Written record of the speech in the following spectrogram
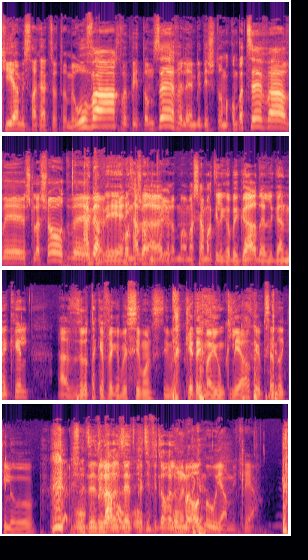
כי המשחק היה קצת יותר מרווח, ופתאום זה, ולאמביד יש יותר מקום בצבע, ושלשות, ו... אגב, אני מה חייב, מכירים. מה שאמרתי לגבי גארד על גל מקל, אז זה לא תקף לגבי סימונס, עם קטע עם האיום קליעה, אוקיי? בסדר, כאילו... הוא- זה-? לא- הוא- ספציפית לא הוא רלוונטי. מאוד מאוים מקליעה. אמ,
